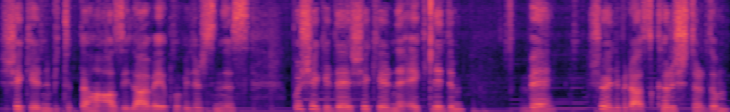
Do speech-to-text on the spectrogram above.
şekerini bir tık daha az ilave yapabilirsiniz. Bu şekilde şekerini ekledim ve şöyle biraz karıştırdım.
